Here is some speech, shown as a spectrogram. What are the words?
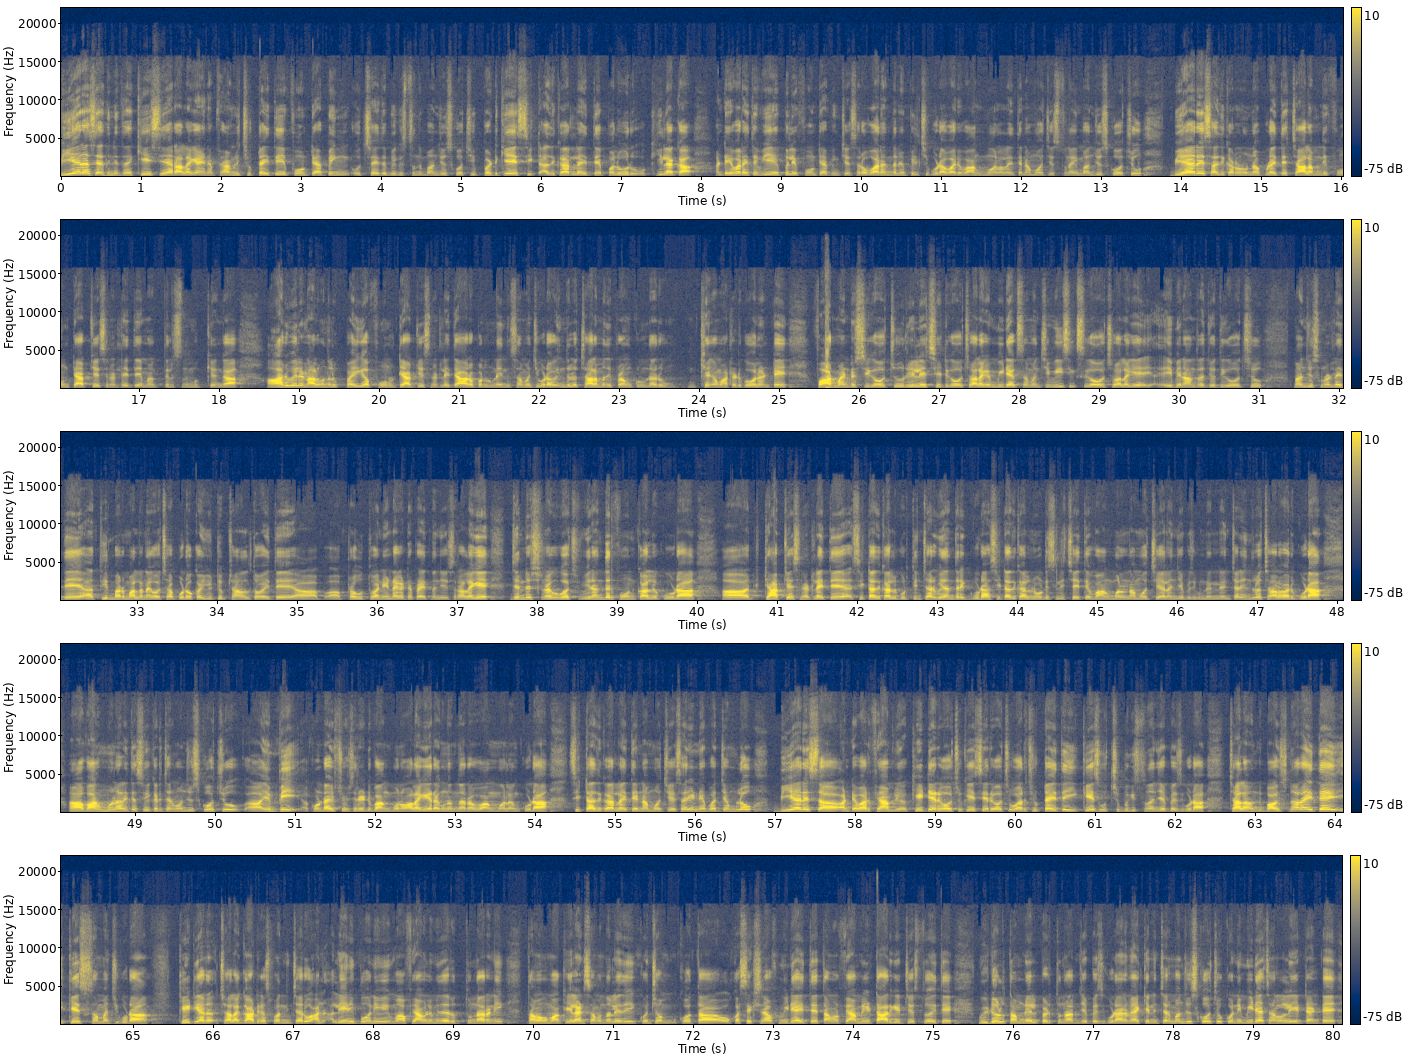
BRS అధినేత కేసీఆర్ అలాగే ఆయన ఫ్యామిలీ చుట్టూ అయితే ఫోన్ ట్యాపింగ్ వచ్చి అయితే బిగుస్తుంది. మనం చూసుకోవచ్చు ఇప్పటికే సిట్ అధికారులు అయితే పలువురు కీలక అంటే ఎవరైతే వీఐపీలు ఫోన్ ట్యాపింగ్ చేస్తారో వారందరిని పిలిచి కూడా వారి వాంగ్మూలాలు అయితే నమోదు చేస్తున్నాయి. మనం చూసుకోవచ్చు బీఆర్ఎస్ అధికారంలో ఉన్నప్పుడు అయితే చాలామంది ఫోన్ ట్యాప్ చేసినట్లయితే మనకు తెలుస్తుంది. ముఖ్యంగా ఆరు వేల నాలుగు వందలకు పైగా ఫోన్ ట్యాప్ చేసినట్లయితే ఆరోపణలు ఉన్నాయి. ఇందుకు సంబంధించి కూడా ఇందులో చాలామంది ప్రముఖులు ఉన్నారు. ముఖ్యంగా మాట్లాడుకోవాలంటే ఫార్మా ఇండస్ట్రీ కావచ్చు రియల్ ఎస్టేట్ కావచ్చు అలాగే మీడియాకు సంబంధించి వి సిక్స్ కావచ్చు అలాగే ఏబిఎన్ ఆంధ్రజ్యోతి కావచ్చు మనం చూసుకున్నట్లయితే తీర్మార్ మల్లన్న కావచ్చు అప్పుడు ఒక యూట్యూబ్ ఛానల్తో అయితే ప్రభుత్వాన్ని ఎండగట్టే ప్రయత్నం చేశారు. అలాగే జర్నలిస్ట్ రఘు కావచ్చు వీరందరి ఫోన్ కాల్లు కూడా ట్యాప్ చేసినట్లయితే సిట్ అధికారులు గుర్తించారు. వీరందరికీ కూడా సిట్ అధికారులు నోటీసులు ఇచ్చి అయితే వాంగ్మూలం నమోదు చేయాలని చెప్పేసి నిర్ణయించారు. ఇందులో చాలా వరకు కూడా వాంగ్మూలాలు అయితే స్వీకరించారు. మనం చూసుకోవచ్చు ఎంపీ కొండా విశ్వేశ్వరరెడ్డి వాంగ్మూలం అలాగే రఘునందనరావు వాంగ్మూలం కూడా సిట్ అధికారులు అయితే నమోదు చేశారు. ఈ నేపథ్యంలో బీఆర్ఎస్ అంటే వారి ఫ్యామిలీ కేటీఆర్ కావచ్చు కేసీఆర్ కావచ్చు వారి చుట్టూ అయితే ఈ కేసు ఉచ్చు బిగిస్తుందని చెప్పేసి కూడా చాలామంది భావిస్తున్నారు. అయితే ఈ కేసుకు సంబంధించి కూడా కేటీఆర్ చాలా ఘాటుగా స్పందించారు. అన్- లేనిపోనివి మా ఫ్యామిలీ మీద రుతున్నారని తమకు మాకు ఎలాంటి సంబంధం లేదు. కొంచెం కొత్త ఒక సెక్షన్ ఆఫ్ మీడియా అయితే తమ ఫ్యామిలీని టార్గెట్ చేస్తూ అయితే వీడియోలు తమ్నేలు పెడుతున్నారని చెప్పేసి కూడా ఆయన వ్యాఖ్యానించారు. మనం చూసుకోవచ్చు కొన్ని మీడియా ఛానళ్ళు ఏంటంటే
